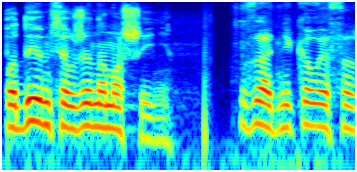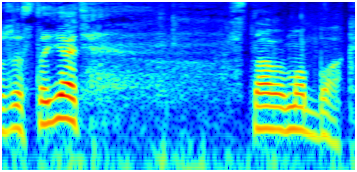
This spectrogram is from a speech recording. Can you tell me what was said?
подивимося вже на машині. Задні колеса вже стоять. Ставимо бак.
